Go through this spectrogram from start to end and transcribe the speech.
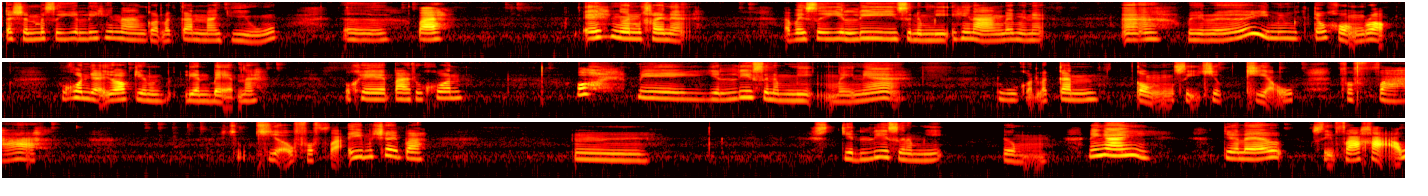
แต่ฉันมาซื้อเยลลี่ให้นางก่อนละกันนางหิว เออไปเอ๊ะเงินใครเนี่ยเอาไปซื้อเยลลี่ซึนามิให้นางได้ไหมเนี่ยอะไปเลยไม่มีเจ้าของหรอก ทุกคนอย่าลอกเรียนเรียนแบบนะ โอเคไปทุกคน โอ้ยมีเยลลี่ซึนามิไหมเนี่ยดูก่อนละกันกล่องสีเขียวเขียวฟ้าฟ้า เขียวเขียวฟ้าฟ้าๆเอ้ไม่ใช่ปะอืมเยลลี่ซึนามิเอิมนี่ไง เจอแล้วสีฟ้าขาว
